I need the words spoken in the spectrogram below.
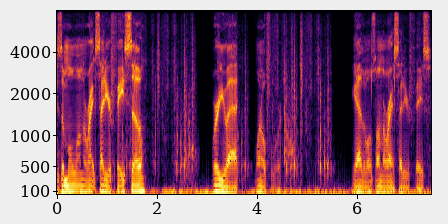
Is a mole on the right side of your face, though? Where are you at? 104. Yeah, the mole's on the right side of your face.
